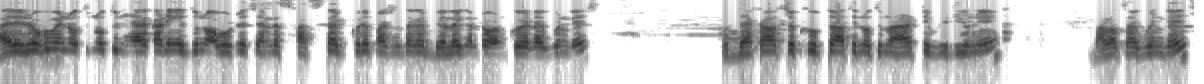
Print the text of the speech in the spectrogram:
আর এরকমের নতুন নতুন হেয়ার কাটিং এর জন্য অবশ্যই চ্যানেলটা সাবস্ক্রাইব করে পাশে থাকা বেল আইকনটা অন করে রাখবেন গাইস তো দেখা হচ্ছে খুব তাড়াতাড়ি নতুন আরেকটি ভিডিও নিয়ে। ভালো থাকবেন গাইস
